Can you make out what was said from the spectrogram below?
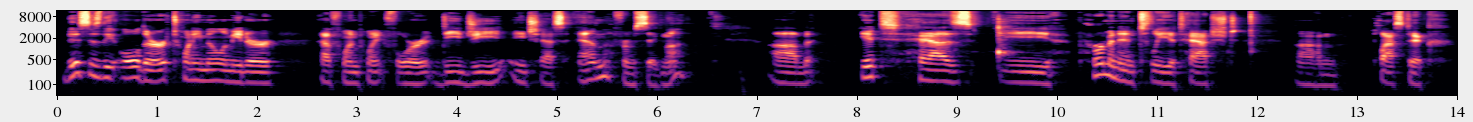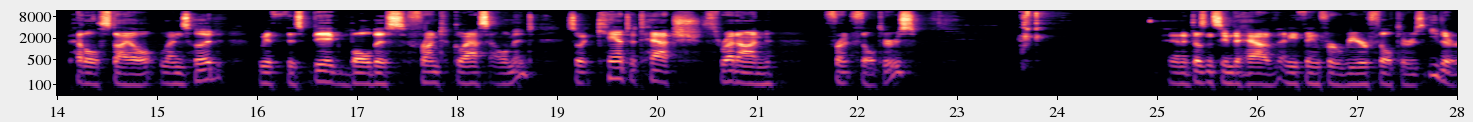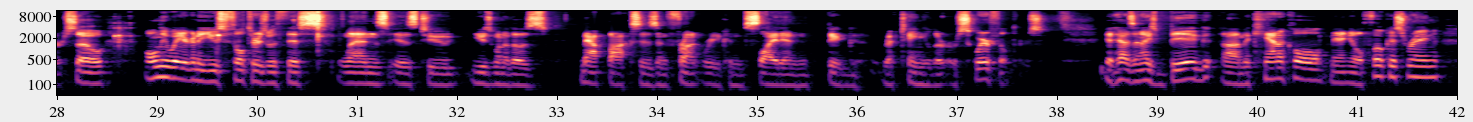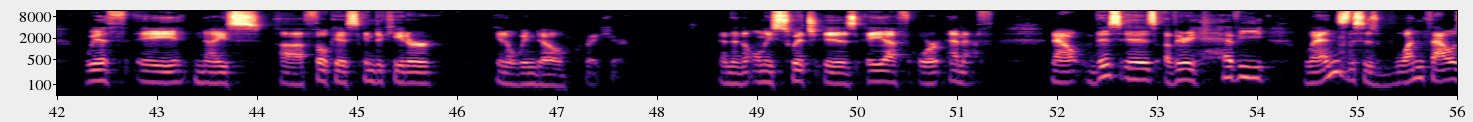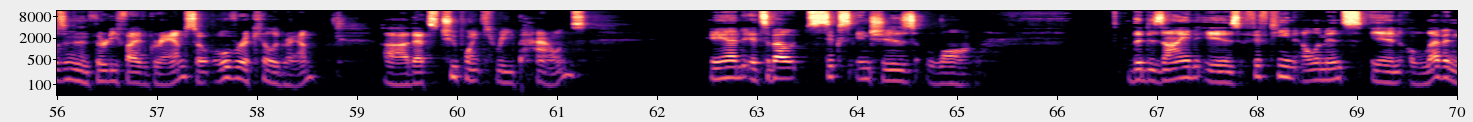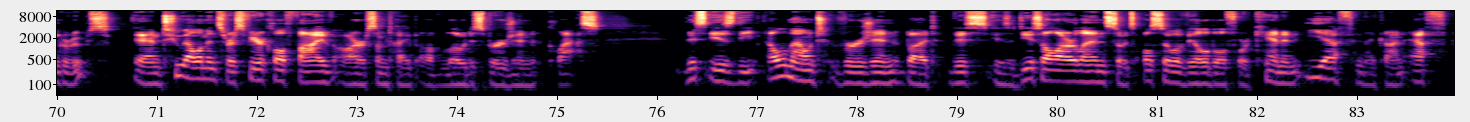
This is the older 20 millimeter f1.4 DG HSM from Sigma. Um, it has the permanently attached um, plastic petal style lens hood with this big bulbous front glass element. So it can't attach thread on front filters. And it doesn't seem to have anything for rear filters either. So only way you're going to use filters with this lens is to use one of those matte boxes in front where you can slide in big rectangular or square filters. It has a nice big uh, mechanical manual focus ring with a nice uh, focus indicator in a window right here. And then the only switch is AF or MF. Now, this is a very heavy lens. This is 1,035 grams, so over a kilogram. Uh, that's 2.3 pounds. And it's about six inches long. The design is 15 elements in 11 groups, and two elements are spherical, five are some type of low dispersion glass. This is the L-mount version, but this is a DSLR lens, so it's also available for Canon EF, Nikon F,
